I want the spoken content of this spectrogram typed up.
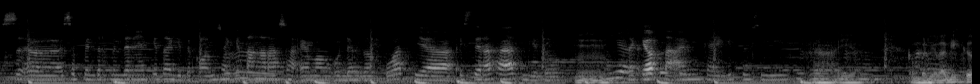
se eh, sepinter-pinternya kita gitu. Kalau misalnya kita Mm. ngerasa emang udah gak kuat ya istirahat gitu. Mm-mm. Iya, Take your itu sih. time kayak gitu sih. Nah, iya. mm-mm. Kembali lagi ke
